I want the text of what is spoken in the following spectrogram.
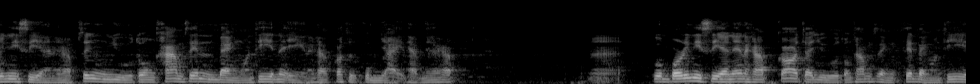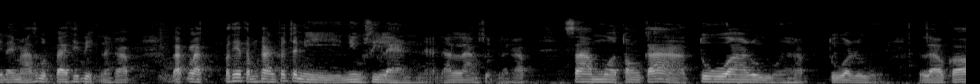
ลินีเซียนะครับ ซึ่งอยู่ตรงข้ามเส้นแบ่งวันที่นั่นเองนะครับ ก็คือกลุ่มใหญ่แถบนี้นะครับ กลุ่มโปลินีเซียเนี่ยนะครับก็จะอยู่ตรงข้ามเส้นแบ่งวันที่ในมหาสมุทรแปซิฟิกนะครับหลักๆ ประเทศสำคัญก็จะมีนิวซีแลนด์ด้านล่างสุดนะครับซามัวตองกาตัวรูนะครับตัวรู แล้วก็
